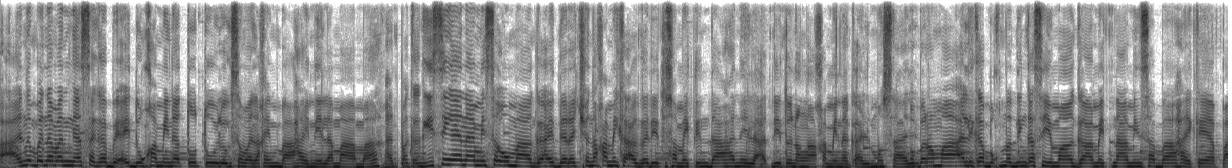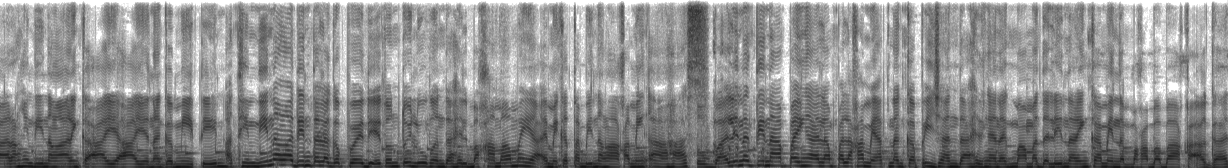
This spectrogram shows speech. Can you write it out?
Ano ba naman nga sa gabi ay doon kami natutulog sa malaking bahay nila mama. At pagkagising nga namin sa umaga ay diretso na kami kaagad dito sa may tindahan nila at dito na nga kami nag-almusal. Sobrang maalikabok na din kasi yung mga gamit namin sa bahay kaya parang hindi na nga rin kaaya-aya na gamitin. At hindi na nga din talaga pwede itong tulungan dahil baka mamaya ay may katabi na nga kaming ahas. So bali nagtinapay nga lang pala kami at nagkape dyan dahil nga nagmamadali na rin kami na makababa ka agad.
